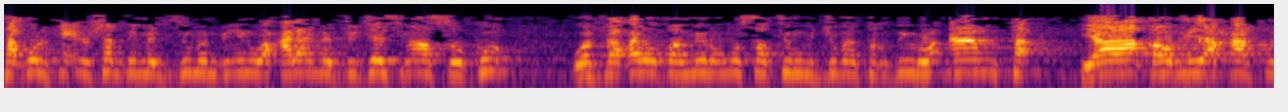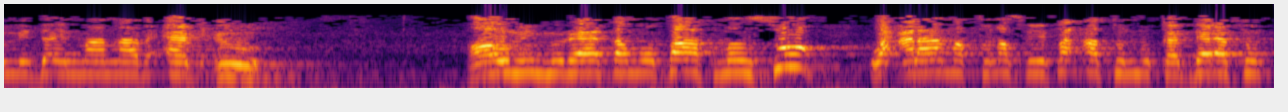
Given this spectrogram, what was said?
تقول فعل شرط مجزوم بإن وعلامة جزم السكون وفعل ضمير مستتر وجوبا تقديره أنت يا قوم يا حرف النداء ما ناب أدعو قوم مراد مضاف منصوب وعلامة نصب فتحة مقدرة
